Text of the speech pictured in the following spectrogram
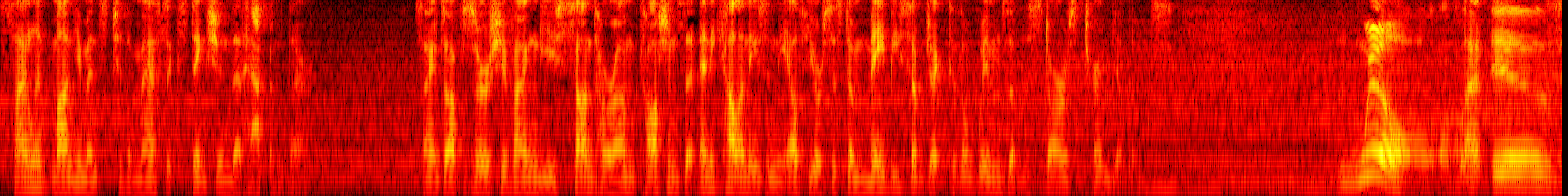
silent monuments to the mass extinction that happened there. Science Officer Shivangi Sandharam cautions that any colonies in the Elthior system may be subject to the whims of the star's turbulence. Well, that is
